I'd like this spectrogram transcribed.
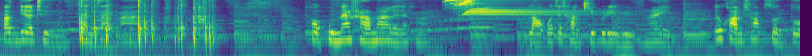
แป๊บเดียวถึงทันใจมาก ขอบคุณแม่ค้ามากเลยนะคะ เราก็จะทำคลิปรีวิวให้ ด้วยความชอบส่วนตัว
